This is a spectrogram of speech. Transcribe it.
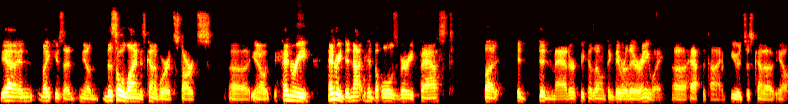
Yeah, and like you said, you know, this whole line is kind of where it starts. Uh, you know, Henry Henry did not hit the holes very fast, but it didn't matter because I don't think they were there anyway. Uh, half the time, he was just kind of you know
